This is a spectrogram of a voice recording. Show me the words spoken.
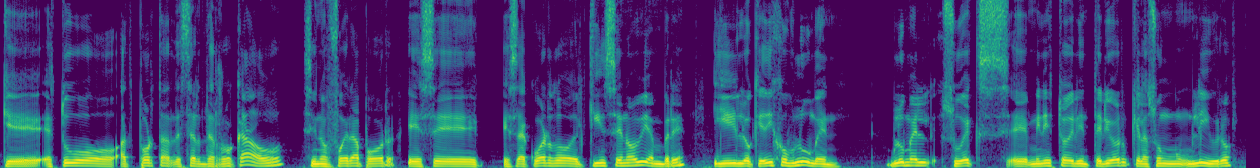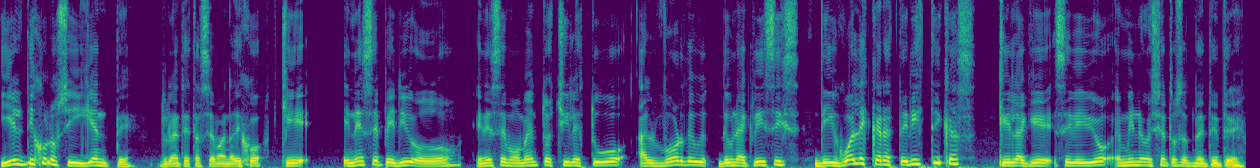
que estuvo a puertas de ser derrocado si no fuera por ese ese acuerdo del 15 de noviembre y lo que dijo Blumen, Blumel, su ex eh, ministro del Interior, que lanzó un libro, y él dijo lo siguiente durante esta semana, dijo que en ese periodo, en ese momento, Chile estuvo al borde de una crisis de iguales características que la que se vivió en 1973,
